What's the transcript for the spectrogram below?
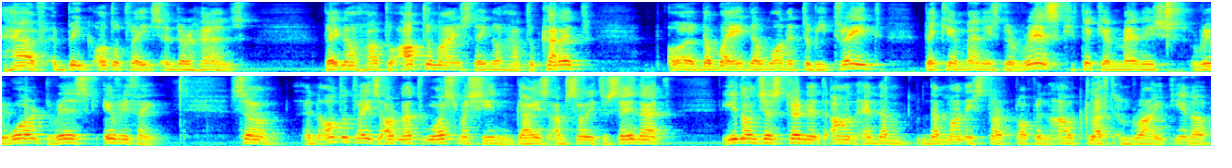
have a big auto trades in their hands. They know how to optimize, they know how to cut it or the way they want it to be traded. They can manage the risk, they can manage reward, risk, everything. So an auto trades are not wash machine, guys. I'm sorry to say that. You don't just turn it on and the, the money start popping out left and right. You know,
